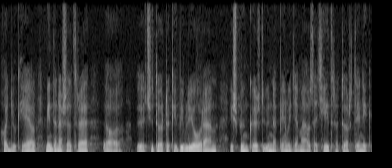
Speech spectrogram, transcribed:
hagyjuk el. Minden esetre a csütörtöki bibliórán és pünkösd ünnepén, ugye már az egy hétre történik,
